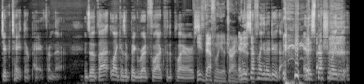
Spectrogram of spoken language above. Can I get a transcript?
dictate their pay from there. And so that like is a big red flag for the players. he's definitely going to try and, and do he's that. definitely going to do that. and especially the,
